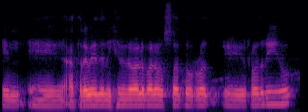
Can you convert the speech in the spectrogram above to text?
eh, a través del ingeniero Álvaro Soto eh, Rodrigo.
